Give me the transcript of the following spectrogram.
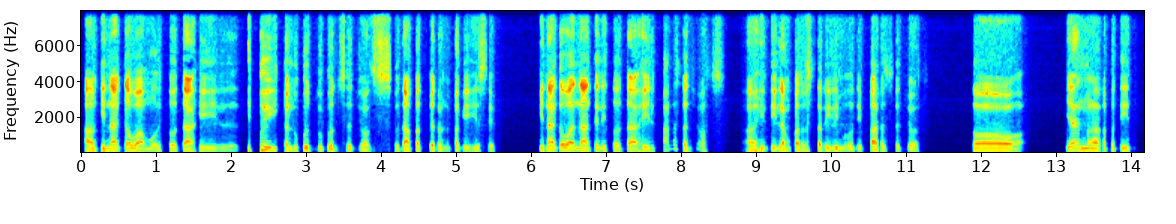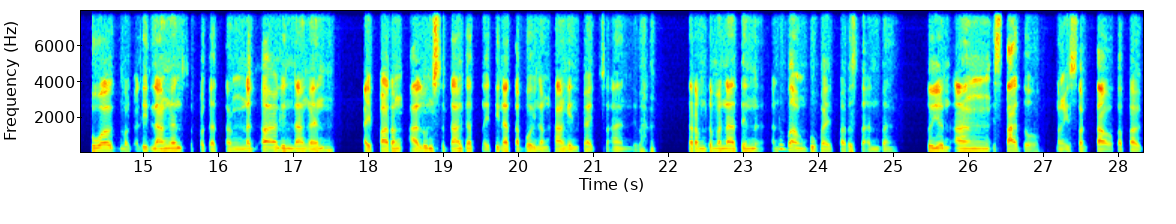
Ah, ginagawa mo ito dahil ito'y kalugod-lugod sa Diyos. So dapat ganun ang pag-iisip. Ginagawa natin ito dahil para sa Diyos. Ah, hindi lang para sa sarili mo, kundi para sa Diyos. So, yan mga kapatid, huwag mag-alinlangan sapagkat ang nag-aalinlangan ay parang alon sa dagat na itinataboy ng hangin kahit saan, di ba? Naramdaman natin, ano ba ang buhay para saan ba? So yun ang estado ng isang tao kapag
